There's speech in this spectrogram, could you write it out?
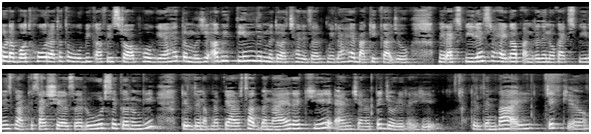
थोड़ा बहुत हो रहा था तो वो भी काफ़ी स्टॉप हो गया है। तो मुझे अभी तीन दिन में तो अच्छा रिज़ल्ट मिला है। बाकी का जो मेरा एक्सपीरियंस रहेगा, पंद्रह दिनों का एक्सपीरियंस मैं आपके साथ शेयर ज़रूर से करूँगी। टिल दिन अपना प्यार साथ बनाए रखिए एंड चैनल पर जुड़े रहिए। टिल दिन बाय टेक केयर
